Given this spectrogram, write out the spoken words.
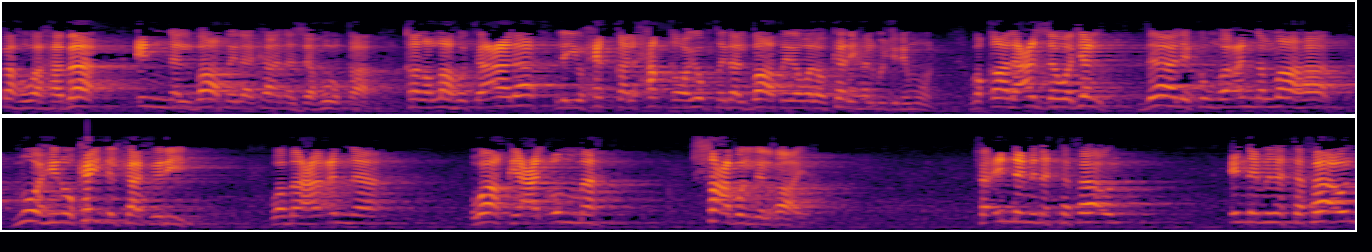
فهو هباء. إن الباطل كان زهوقا. قال الله تعالى ليحق الحق ويبطل الباطل ولو كره المجرمون. وقال عز وجل ذلكم وأن الله موهن كيد الكافرين ومع أن واقع الأمة صعب للغاية. فإن من التفاؤل إن من التفاؤل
